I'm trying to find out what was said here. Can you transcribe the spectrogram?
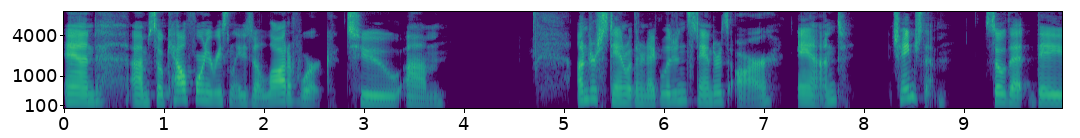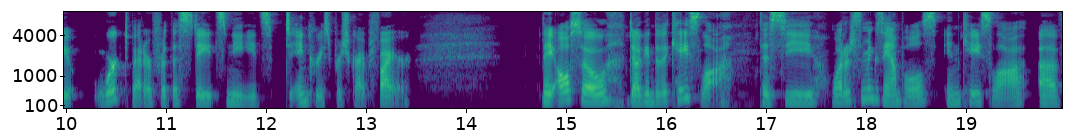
And um, so California recently did a lot of work to um, understand what their negligence standards are and change them so that they worked better for the state's needs to increase prescribed fire. They also dug into the case law to see what are some examples in case law of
